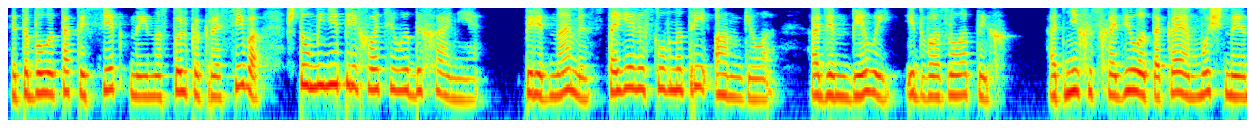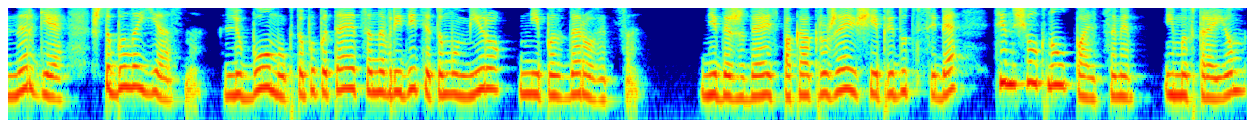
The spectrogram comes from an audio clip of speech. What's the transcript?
Это было так эффектно и настолько красиво, что у меня перехватило дыхание. Перед нами стояли словно три ангела, один белый и два золотых. От них исходила такая мощная энергия, что было ясно, любому, кто попытается навредить этому миру, не поздоровится. Не дожидаясь, пока окружающие придут в себя, Тин щелкнул пальцами, и мы втроем,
